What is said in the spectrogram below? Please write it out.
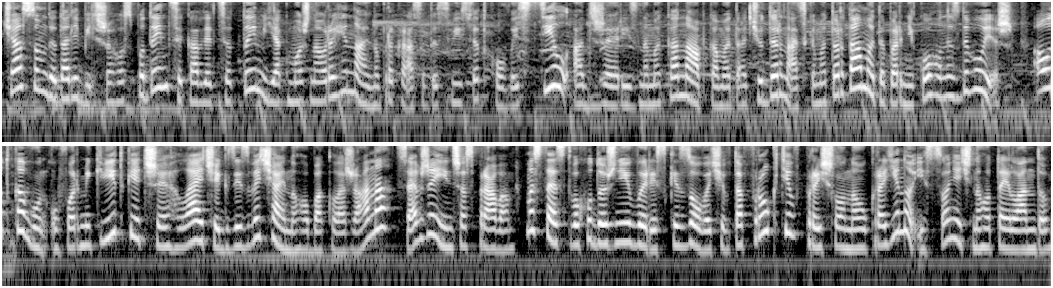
часом дедалі більше господин цікавляться тим, як можна оригінально прикрасити свій святковий стіл, адже різними канапками та чудернацькими тортами тепер нікого не здивуєш. А от кавун у формі квітки чи глечик зі звичайного баклажана це вже інша справа. Мистецтво художньої вирізки з овочів та фруктів прийшло на Україну із сонячного Таїланду.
